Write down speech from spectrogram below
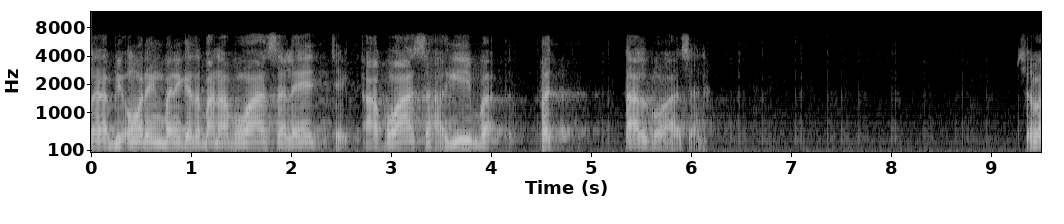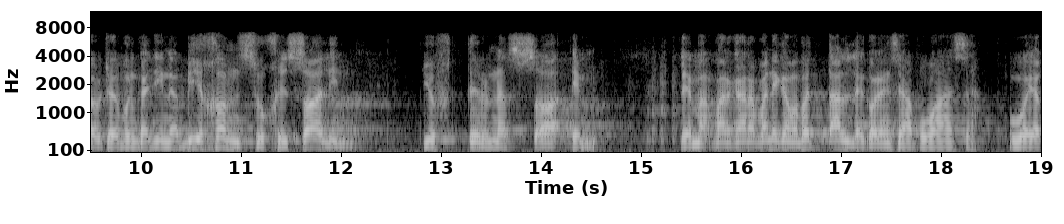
Nabi orang bani kata pana puasa lecek, apa puasa akibat betal puasa. Sebab jawabun kanjing Nabi khamsu khisalin yuftirna as-sa'im. Lemak perkara apa ni kamu betal dah yang siapa puasa. Wayak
